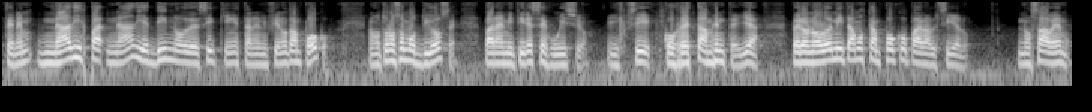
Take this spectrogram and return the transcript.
tenemos, nadie es digno de decir quién está en el infierno tampoco. Nosotros no somos dioses para emitir ese juicio. Y sí, correctamente ya. Pero no lo emitamos tampoco para el cielo. No sabemos.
